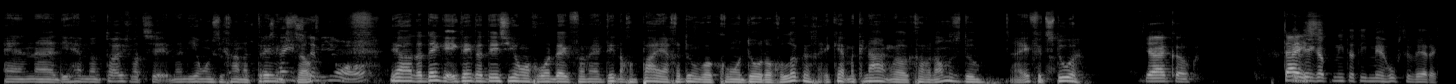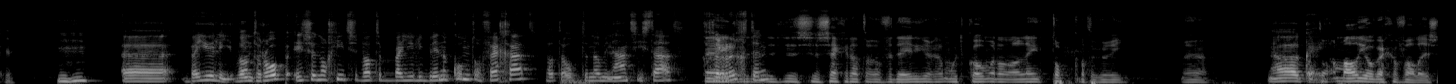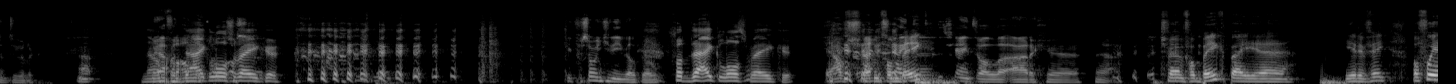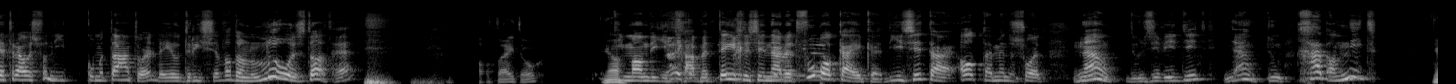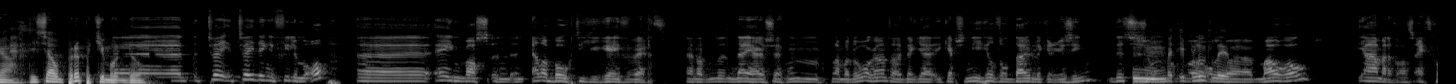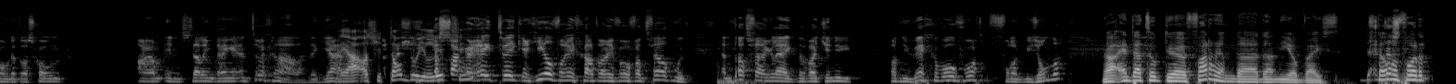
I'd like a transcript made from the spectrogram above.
En eh, die hebben dan thuis wat ze, en die jongens die gaan naar het Dat is trainingsveld. jongen hoor. Ja, dat denk ik. Ik denk dat deze jongen gewoon denkt van, ik dit nog een paar jaar ga doen, word ik gewoon door gelukkig. Ik heb mijn knaak wel, ik ga wat anders doen. Ja, ik vind dat eh, bij jullie. Want Rob, is er nog iets wat er bij jullie binnenkomt of weggaat? Wat er op de nominatie staat? Geruchten? Dus ze zeggen dat er een verdediger moet komen dan alleen topcategorie. Ja. Ah, Oké. Dat er een Maljo weggevallen is natuurlijk. Nou, Ja, Van Dijk losweken. Ik verstond je niet, Wilco. Van Dijk losweken. Ja, of Sven van schijnt, Beek. Die schijnt wel eh, aardig. eh, ja. Sven van Beek bij eh Heerenveen. Wat vond jij trouwens van die commentator, Leo Driessen? Wat een lul is dat, hè? Altijd toch? Ja. Die man die Ja, gaat met tegenzin naar Ja, het ja. voetbal kijken. Die zit daar altijd met een soort... Nou, doen ze weer dit? Nou, doen... Ga dan niet! ja, die zou een pruppetje moeten doen. Eh, twee, twee dingen vielen me op. Eén was een, een elleboog die gegeven werd. En dat Nijhuis zegt, "Hmm, laat maar doorgaan. Terwijl ik denk, ja, ik heb ze niet heel veel duidelijker gezien dit seizoen. Mhm. Met die bloedlip. Op, eh, Mauro. Ja, maar dat was echt gewoon, dat was gewoon arm in stelling brengen en terughalen. Denk, ja, Nou ja, als je tand door je lip ziet... Twee keer geel voor heeft gehad waar hij voor van het veld moet. En dat vergelijkt met wat, je nu, wat nu weggewoven wordt, vond ik bijzonder. Ja, en dat ook de VAR hem daar dan niet op wijst. Stel nou voor dat,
